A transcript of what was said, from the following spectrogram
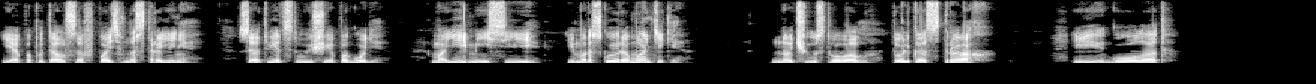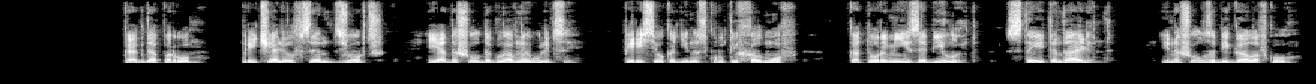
Я попытался впасть в настроение, соответствующее погоде, моей миссии и морской романтике, но чувствовал только страх и голод. Когда паром причалил в Сент-Джордж, я дошел до главной улицы, пересек один из крутых холмов, которыми изобилует Стейтенд-Айленд и нашел забегаловку,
